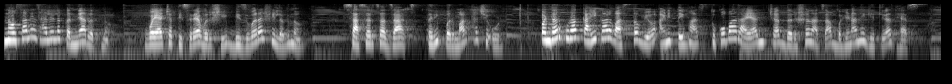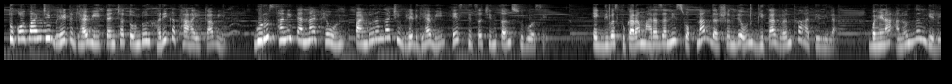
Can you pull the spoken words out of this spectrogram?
नवसाने झालेलं कन्यारत्न. वयाच्या तिसऱ्या वर्षी बिजवराशी लग्न. सासरचा जाच तरी परमार्थाची ओढ. पंढरपुरात काही काळ वास्तव्य आणि तेव्हाच तुकोबा रायांच्या दर्शनाचा बहिणाने घेतलेला ध्यास. तुकोबांची भेट घ्यावी त्यांच्या तोंडून हरिकथा ऐकावी. गुरुस्थानी त्यांना ठेवून पांडुरंगाची भेट घ्यावी हेच तिचं चिंतन सुरू असे. एक दिवस तुकाराम महाराजांनी स्वप्नात दर्शन देऊन गीता ग्रंथ हाती दिला. बहिणा आनंदन गेली.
